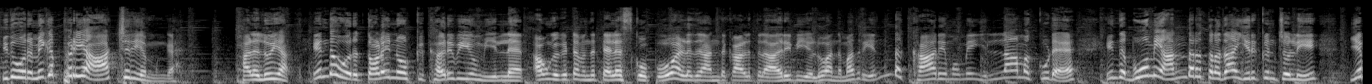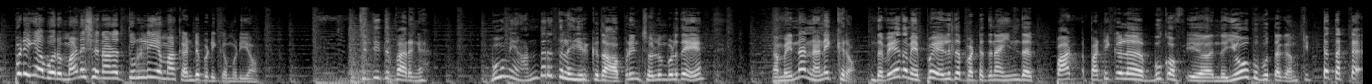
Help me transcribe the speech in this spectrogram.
இது ஒரு மிகப்பெரிய ஆச்சரியம்ங்க. ஹalleluya. எந்த ஒரு தொலைநோக்கு கருவியும் இல்லை. அவங்க கிட்ட வந்து டெலஸ்கோப்போ அல்லது அந்த காலத்தில் அறிவியலோ அந்த மாதிரி எந்த காரியமுமே இல்லாம கூட இந்த பூமி அந்தரத்துல தான் இருக்குன்னு சொல்லி எப்படிங்க ஒரு மனுஷனால துல்லியமா கண்டுபிடிக்க முடியும்? சிந்தித்து பாருங்க. பூமி அந்தரத்துல இருக்குதா அப்படின்னு சொல்லும் பொழுதே நம்ம என்ன நினைக்கிறோம்? இந்த வேதம் எப்போ எழுதப்பட்டதுன்னா இந்த பர்டிகுலர் புக் ஆஃப் இந்த யோபு புத்தகம் கிட்டத்தட்ட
